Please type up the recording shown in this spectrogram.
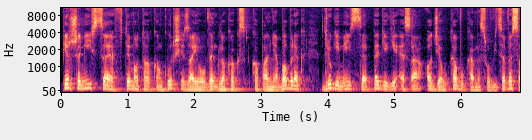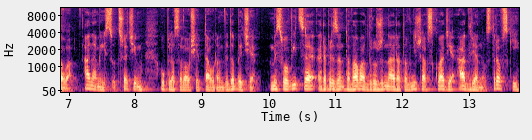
Pierwsze miejsce w tym oto konkursie zajął węglokoks Kopalnia Bobrek, drugie miejsce PGG SA oddział KWK Mysłowice Wesoła, a na miejscu trzecim uplasował się Tauron Wydobycie. Mysłowice reprezentowała drużyna ratownicza w składzie Adrian Ostrowski,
